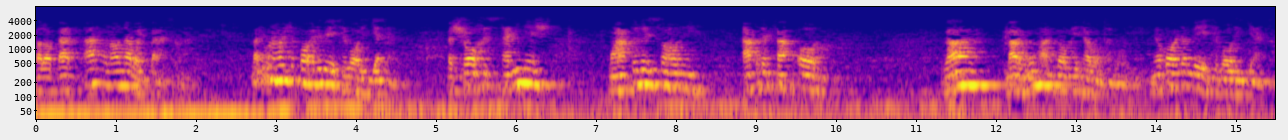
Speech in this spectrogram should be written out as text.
فلا قطعا اونها نباید بحث کنن. ولی اونهایی که قائل به اعتباریت و شاخصترینش محقق اصفهانی عقل فعال و مرحوم علامه طباطبایی اینا قائل به اعتباریت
